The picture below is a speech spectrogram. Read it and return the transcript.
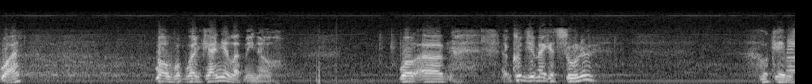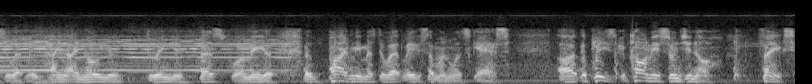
What? Well, wh- when can you let me know? Well, uh, couldn't you make it sooner? Okay, Mr. Wetley. I, I know you're doing your best for me. Uh, pardon me, Mr. Wetley. Someone wants gas. Uh, please call me as soon as you know. Thanks.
